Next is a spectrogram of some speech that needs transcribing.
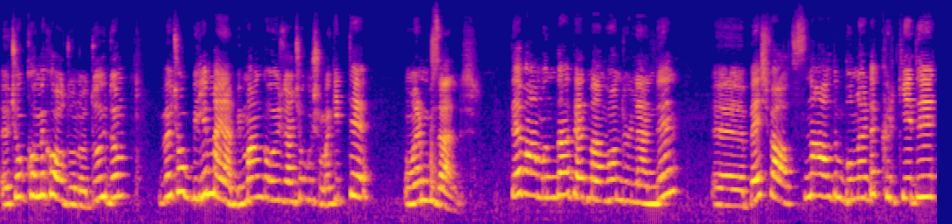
E, çok komik olduğunu duydum. Ve çok bilinmeyen bir manga o yüzden çok hoşuma gitti. Umarım güzeldir. Devamında Deadman Wonderland'in 5 ve 6'sını aldım. Bunları da 47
